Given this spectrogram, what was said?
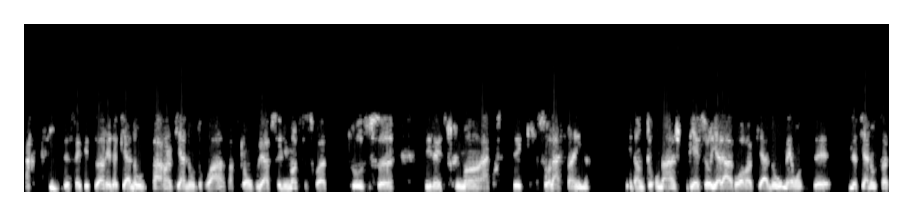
parties de synthétiseurs et de piano par un piano droit parce qu'on voulait absolument que ce soit tous euh, des instruments acoustiques sur la scène et dans le tournage. Bien sûr, il y allait avoir un piano, mais on se disait, le piano, ça ne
